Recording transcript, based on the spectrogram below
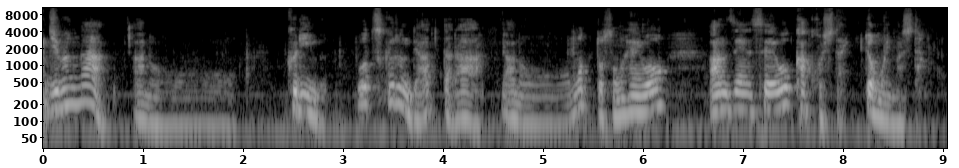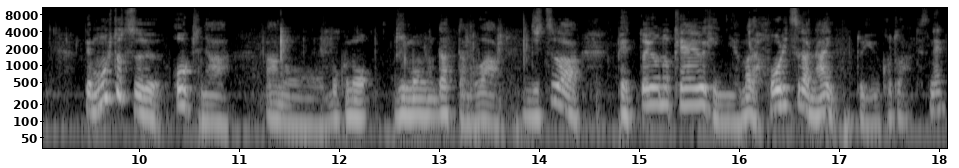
自分があのクリームを作るんであったらあのもっとその辺を安全性を確保したいって思いました。でもう一つ大きなあの僕の疑問だったのは実はペット用のケア用品にはまだ法律がないということなんですね。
